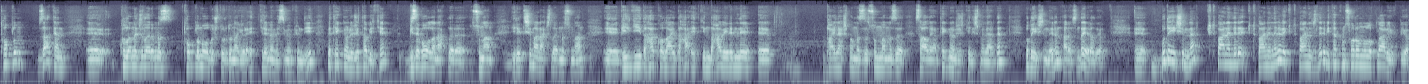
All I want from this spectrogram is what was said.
Toplum zaten e, kullanıcılarımız toplumu oluşturduğuna göre etkilememesi mümkün değil ve teknoloji tabii ki bize bu olanakları sunan, iletişim araçlarını sunan, e, bilgiyi daha kolay, daha etkin, daha verimli e, paylaşmamızı, sunmamızı sağlayan teknolojik gelişmelerde bu değişimlerin arasında yer alıyor. Ee, bu değişimler kütüphanelere, kütüphanelere ve kütüphanecilere bir takım sorumluluklar yüklüyor.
